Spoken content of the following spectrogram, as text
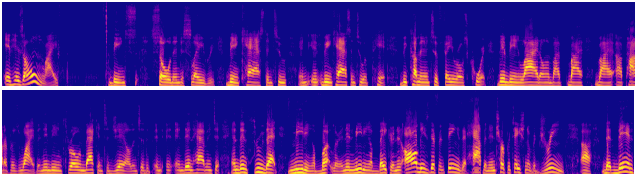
in his own life, being sold into slavery, being cast into and, and, being cast into a pit, becoming into Pharaoh's court, then being lied on by by by uh, Potiphar's wife, and then being thrown back into jail, into the and, and then having to and then through that meeting a butler, and then meeting a baker, and then all these different things that happen, interpretation of a dream uh, that then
